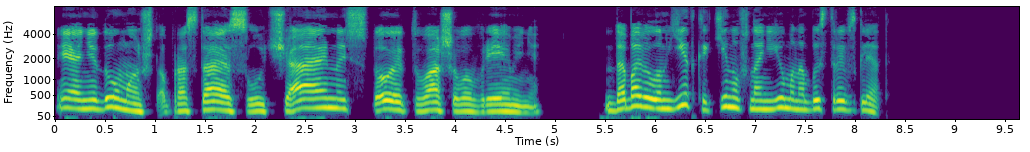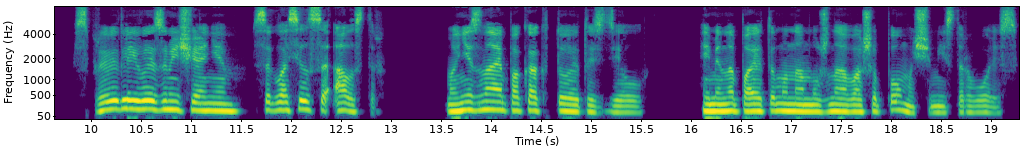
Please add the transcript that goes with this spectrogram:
Я не думаю, что простая случайность стоит вашего времени», — добавил он едко, кинув на Ньюмана быстрый взгляд. «Справедливое замечание», — согласился Алластер. Мы не знаем пока, кто это сделал. Именно поэтому нам нужна ваша помощь, мистер Уоллес.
